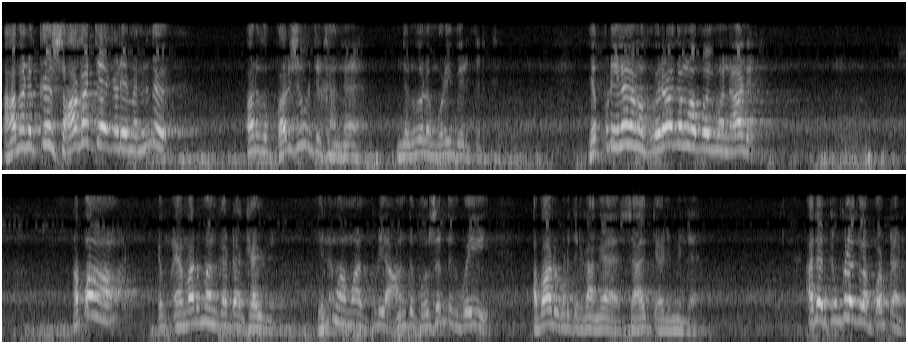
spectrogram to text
அவனுக்கு சாகித்ய அகாடமி இருந்து அவனுக்கு பரிசு கொடுத்துருக்காங்க இந்த நூலை மொழிபெயர்த்திருக்கு. எப்படிலாம் நமக்கு விரோதமா போய் நாடு? அப்போ என் என் கேட்டால் கேட்டா கேள்வி என்ன மாமா இப்படி அந்த புருஷத்துக்கு போய் அவார்டு கொடுத்துருக்காங்க? சாகித்ய அடிமையில் அதை துக்ளக்கில் போட்டார்.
